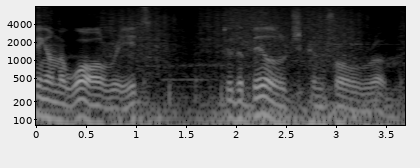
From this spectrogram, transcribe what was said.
Engraving on the wall reads, To the bilge control room.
